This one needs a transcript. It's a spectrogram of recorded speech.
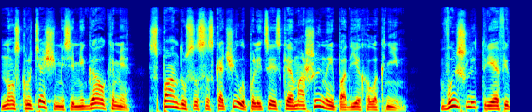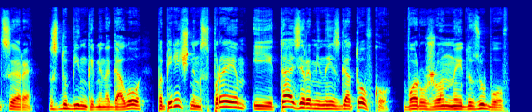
но с крутящимися мигалками, с пандуса соскочила полицейская машина и подъехала к ним. Вышли три офицера с дубинками наголо, поперечным спреем и тазерами на изготовку, вооруженные до зубов.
